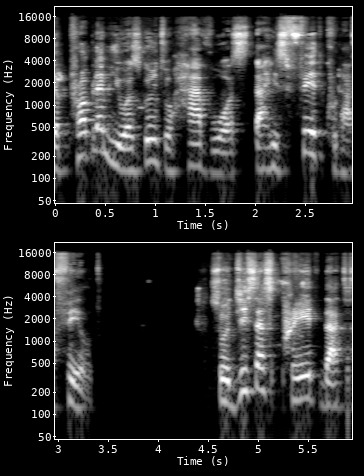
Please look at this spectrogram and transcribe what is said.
the problem he was going to have was that his faith could have failed. So Jesus prayed that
